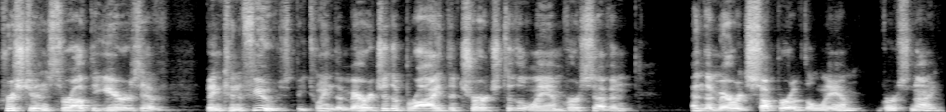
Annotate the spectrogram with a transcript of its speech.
Christians throughout the years have been confused between the marriage of the bride, the church to the Lamb, verse 7, and the marriage supper of the Lamb, verse 9.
